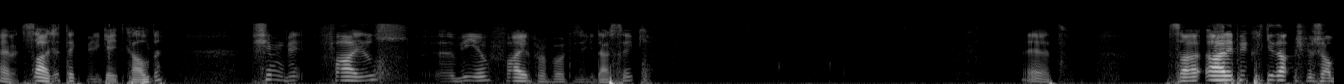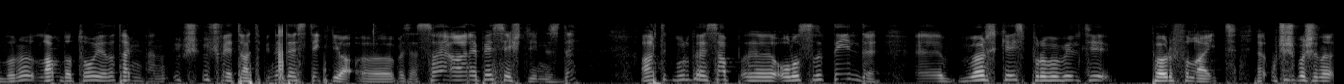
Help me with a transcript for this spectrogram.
Evet sadece tek bir gate kaldı. Şimdi file view file properties'e gidersek Evet. ARP 4761 şablonu Lambda To ya da Time Independent 3 3 FTA tipinde destekliyor. Ee, mesela say ARP seçtiğinizde artık burada hesap e, olasılık değil de e, worst case probability per flight yani uçuş başına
